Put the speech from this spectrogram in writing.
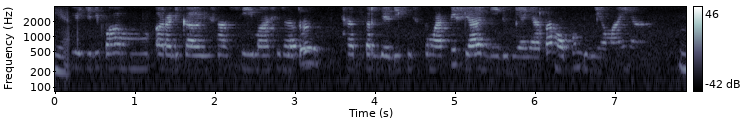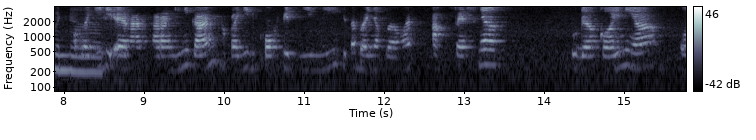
Iya, Ya, jadi paham eh, radikalisasi mahasiswa itu bisa terjadi sistematis ya di dunia nyata maupun dunia maya. Apalagi benar. di era sekarang gini kan, apalagi di COVID gini, kita banyak banget aksesnya udah ke ini ya, ke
